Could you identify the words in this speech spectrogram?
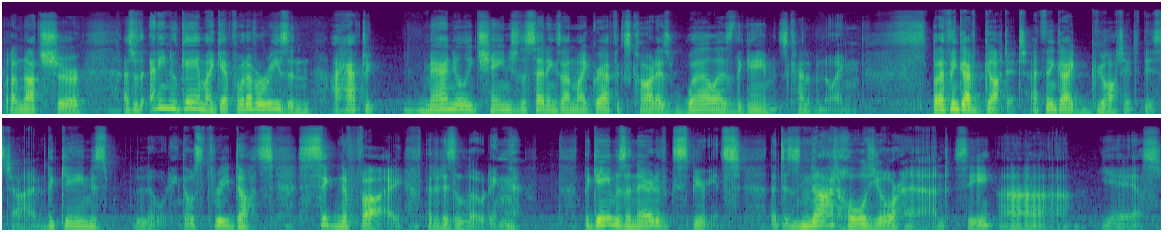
but I'm not sure. As with any new game I get, for whatever reason, I have to manually change the settings on my graphics card as well as the game. It's kind of annoying. But I think I've got it. I think I got it this time. The game is loading. Those three dots signify that it is loading. The game is a narrative experience that does not hold your hand. See? Ah, yes.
